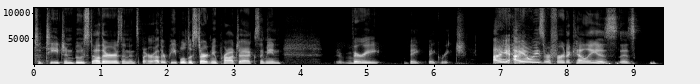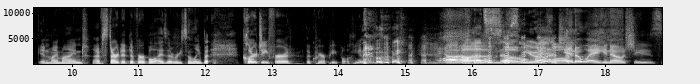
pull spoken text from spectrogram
to teach and boost others and inspire other people to start new projects. I mean, very big big reach. I I always refer to Kelly as as in my mind. I've started to verbalize it recently, but clergy for the queer people, you know. Oh, um, that's so beautiful. in a way, you know, she's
